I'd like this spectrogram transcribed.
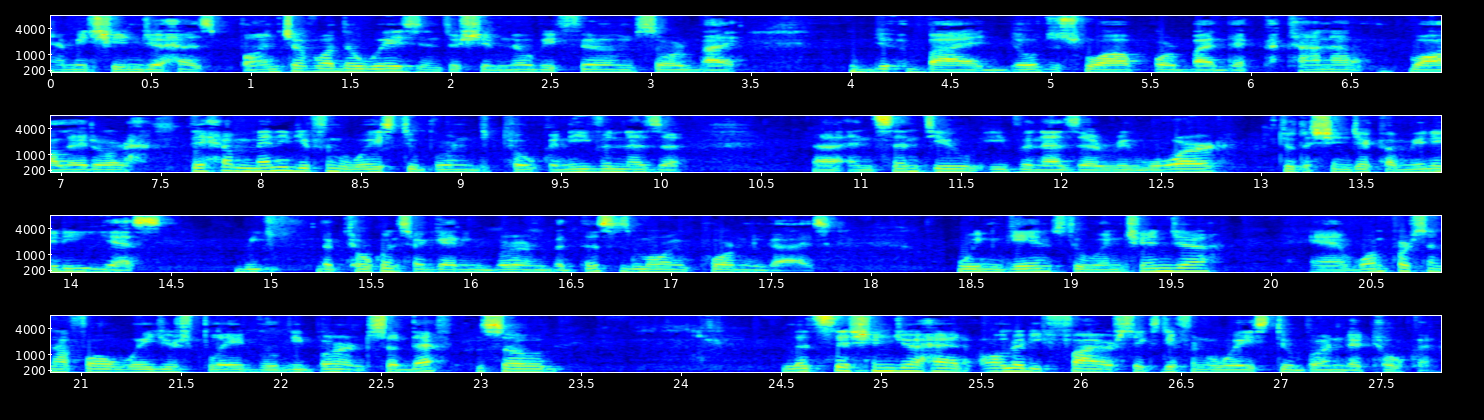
I mean, Shinja has a bunch of other ways into Shibnobi Films or by by Dojo Swap or by the Katana wallet, or they have many different ways to burn the token, even as a uh, incentive, even as a reward to the Shinja community. Yes, we the tokens are getting burned, but this is more important, guys. Win games to win Shinja, and 1% of all wagers played will be burned. So that so let's say Shinja had already five or six different ways to burn their token.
